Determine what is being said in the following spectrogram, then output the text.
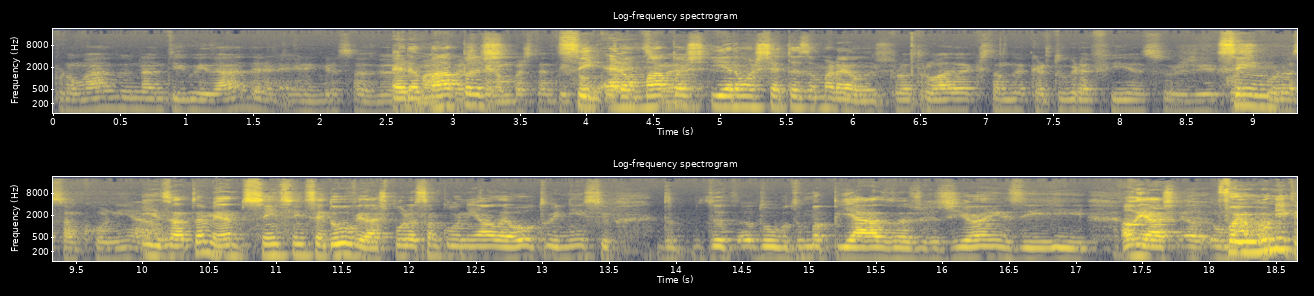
por, um lado, na antiguidade era, era engraçado ver Era os mapas, mapas- que eram bastante Sim, eram é? mapas e eram as setas amarelas. Por outro lado, a questão da cartografia surgir com Sim. a exploração colonial. Exatamente, sim, sim, sem dúvida. A exploração colonial é outro início de, de, do, do mapeado das regiões e, e, aliás, O foi o único.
